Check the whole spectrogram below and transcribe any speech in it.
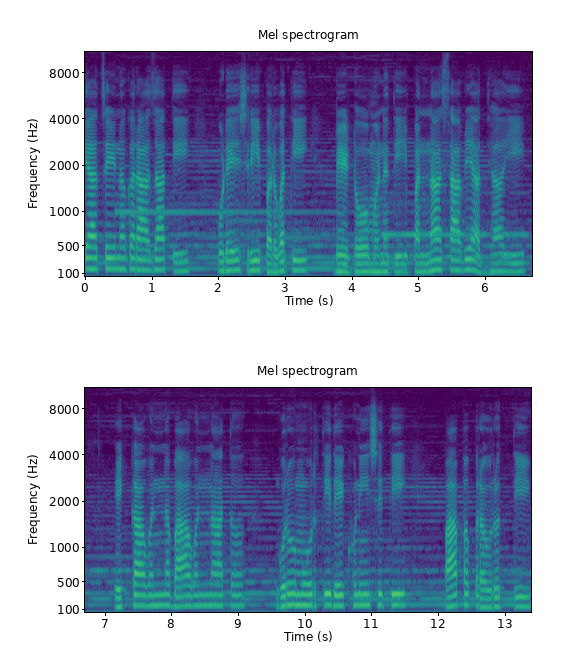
त्याचे नगरा जाती पुढे श्री पर्वती भेटो म्हणती पन्नासावे अध्यायी. एकावन्न बावन्नात गुरुमूर्ती देखुनी शिती पाप प्रवृत्ती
